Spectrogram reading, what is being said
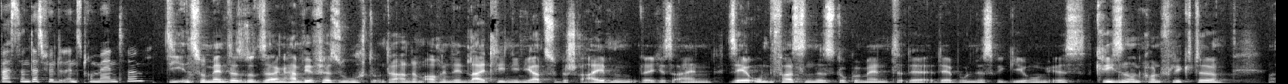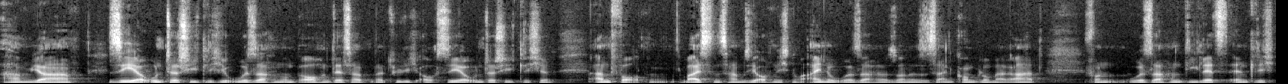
Was sind das für Instrumente? Die Instrumente sozusagen haben wir versucht, unter anderem auch in den Leitlinien ja zu beschreiben, welches ein sehr umfassendes Dokument der, der Bundesregierung ist. Krisen und Konflikte haben ja sehr unterschiedliche Ursachen und brauchen deshalb natürlich auch sehr unterschiedliche Antworten. Meistens haben sie auch nicht nur eine Ursache, sondern es ist ein Konglomerat von Ursachen, die letztendlich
